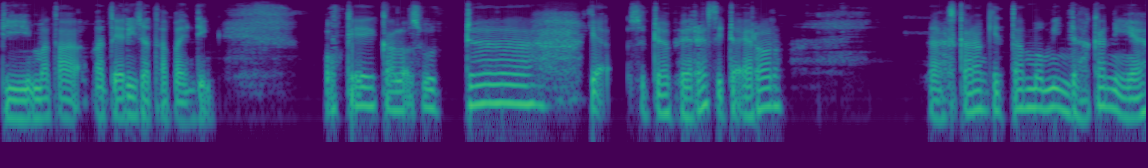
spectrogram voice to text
di mata materi data binding. Oke kalau sudah ya sudah beres tidak error. Nah sekarang kita memindahkan nih ya.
